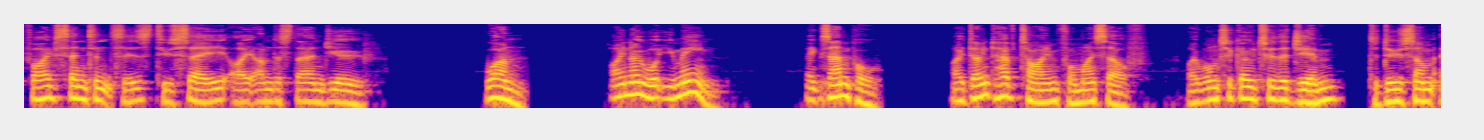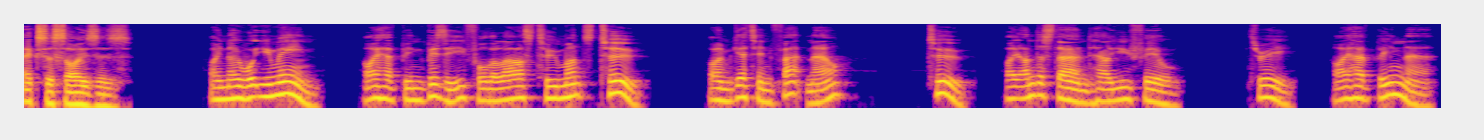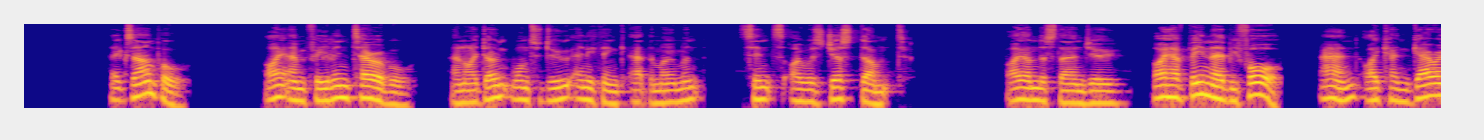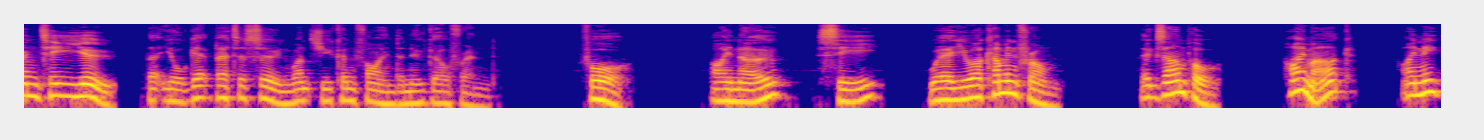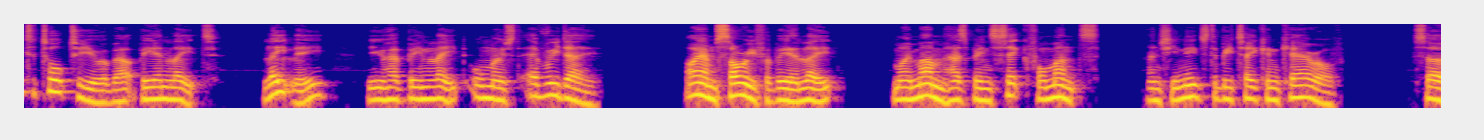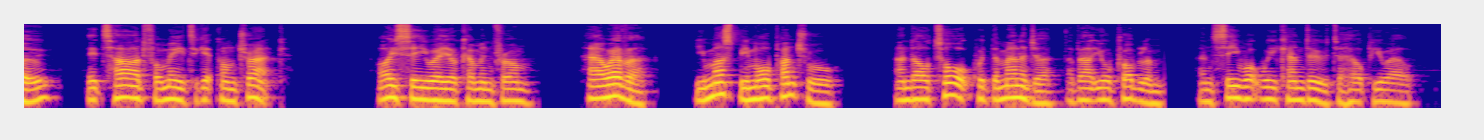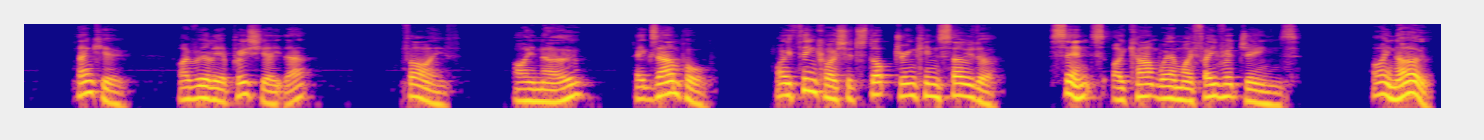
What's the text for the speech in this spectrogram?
Five sentences to say I understand you. 1. I know what you mean. Example. I don't have time for myself. I want to go to the gym to do some exercises. I know what you mean. I have been busy for the last two months too. I'm getting fat now. 2. I understand how you feel. 3. I have been there. Example. I am feeling terrible and I don't want to do anything at the moment since I was just dumped. I understand you. I have been there before and I can guarantee you that you'll get better soon once you can find a new girlfriend. 4. I know, see, where you are coming from. Example. Hi Mark, I need to talk to you about being late. Lately, you have been late almost every day. I am sorry for being late. My mum has been sick for months and she needs to be taken care of. So, it's hard for me to get on track. I see where you're coming from. However, you must be more punctual, and I'll talk with the manager about your problem and see what we can do to help you out. Thank you. I really appreciate that. 5. I know. Example. I think I should stop drinking soda since I can't wear my favourite jeans. I know.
